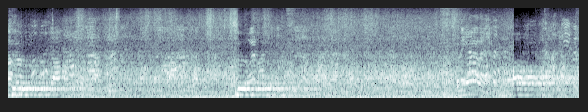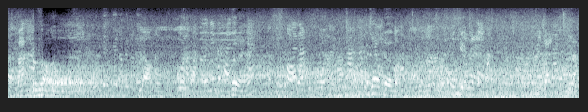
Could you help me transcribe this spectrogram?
าชื่อแล้วชื่อชื่อวันนี้ว่าอะไรอะออกฮะทดสอบเออนี่มันใช้เพื่ออะไรฮะอะไรนะไม่ใช่องค์เดิมอะองค์เดียวไงไม่ ใช่ทีหลัง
